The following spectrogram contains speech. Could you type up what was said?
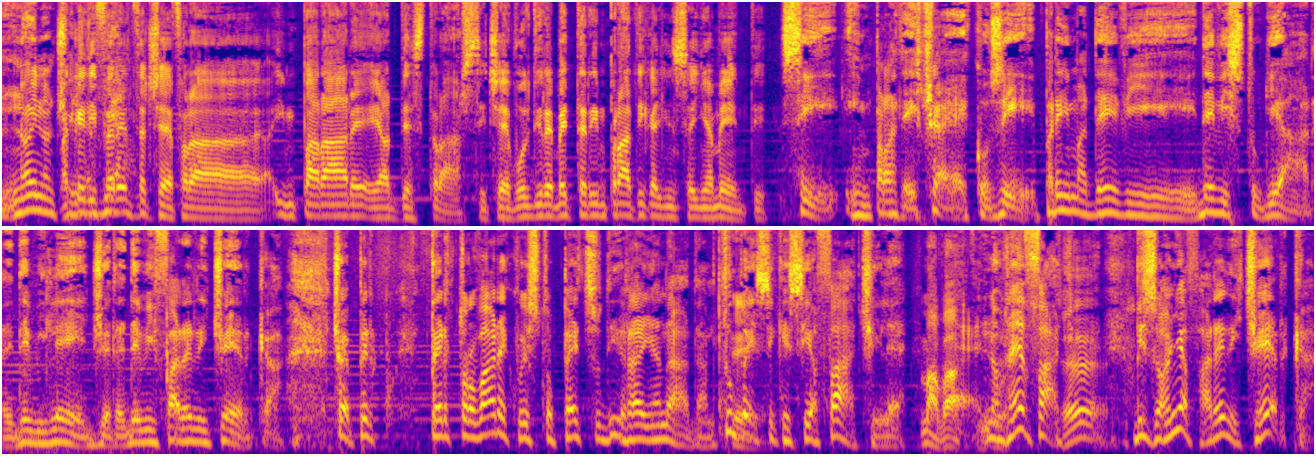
Noi non ci Ma che abbiamo. differenza c'è fra imparare e addestrarsi? Cioè, vuol dire mettere in pratica gli insegnamenti? Sì, in pratica cioè, è così. Prima devi, devi studiare, devi leggere, devi fare ricerca. Cioè, per, per trovare questo pezzo di Ryan Adams, tu Sì. pensi che sia facile? Ma va. Eh, non è facile. Eh. Bisogna fare ricerca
